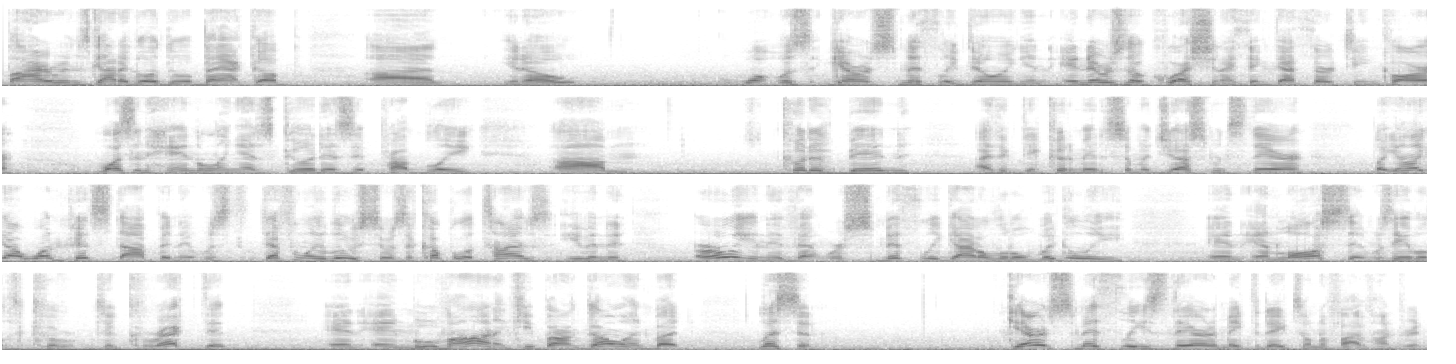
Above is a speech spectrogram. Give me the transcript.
Byron's got to go to a backup. Uh, you know, what was Garrett Smithley doing? And, and, there was no question. I think that 13 car wasn't handling as good as it probably um, could have been. I think they could have made some adjustments there, but you only got one pit stop, and it was definitely loose. There was a couple of times, even early in the event, where Smithley got a little wiggly and, and lost it, and was able to, co- to correct it and, and move on and keep on going. But listen, Garrett Smithley's there to make the Daytona 500.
